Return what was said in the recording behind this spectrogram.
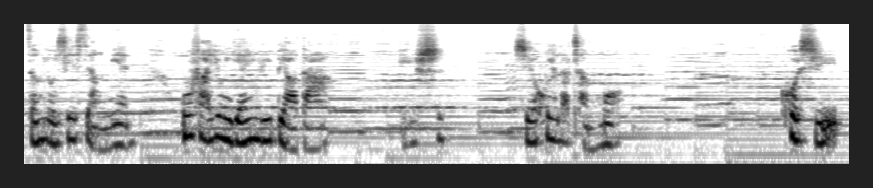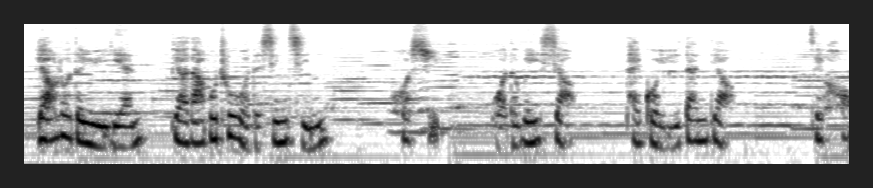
总有些想念，无法用言语表达，于是。学会了沉默，或许寥落的语言表达不出我的心情，或许我的微笑太过于单调，最后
